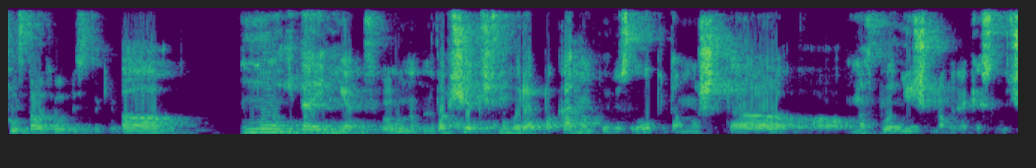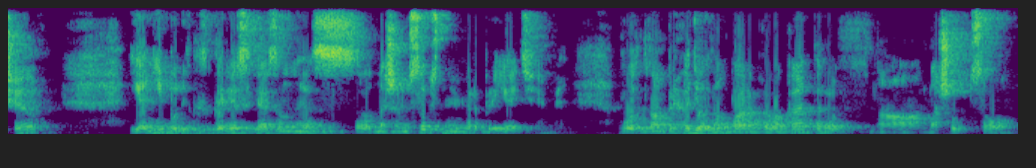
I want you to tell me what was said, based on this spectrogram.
Не сталкивались с таким? А, ну и да, и нет. Mm-hmm. Вообще, честно говоря, пока нам повезло, потому что э, у нас было не очень много таких случаев, и они были скорее связаны с нашими собственными мероприятиями. Вот, к нам приходила там пара провокаторов на наш аукцион.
